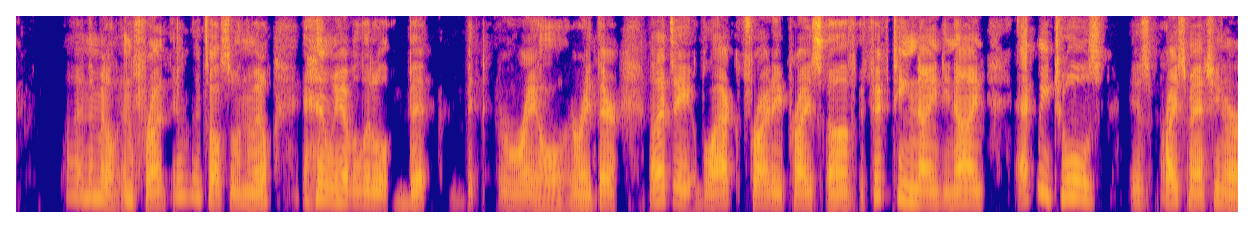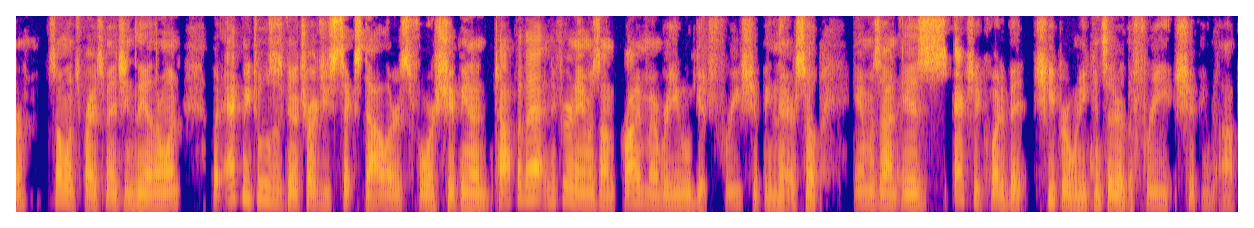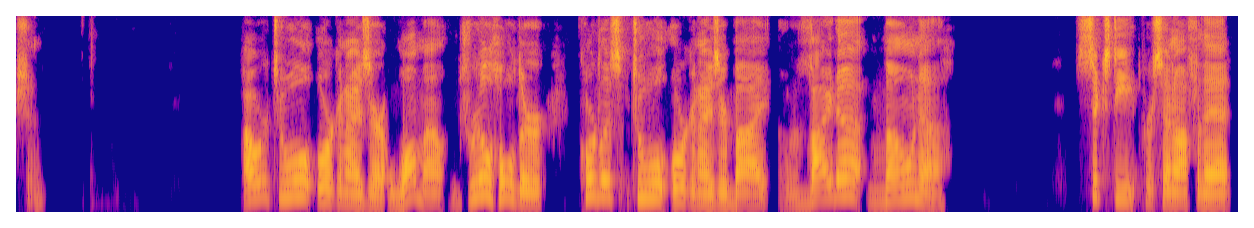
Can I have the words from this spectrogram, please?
Uh, in the middle, in front, it's also in the middle. And we have a little bit bit rail right there. Now that's a Black Friday price of $15.99. Acme Tools is price matching, or someone's price matching the other one, but Acme Tools is going to charge you $6 for shipping on top of that, and if you're an Amazon Prime member, you will get free shipping there. So Amazon is actually quite a bit cheaper when you consider the free shipping option. Power Tool Organizer Wall Mount Drill Holder Cordless Tool Organizer by Vitabona. 60% off of that.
